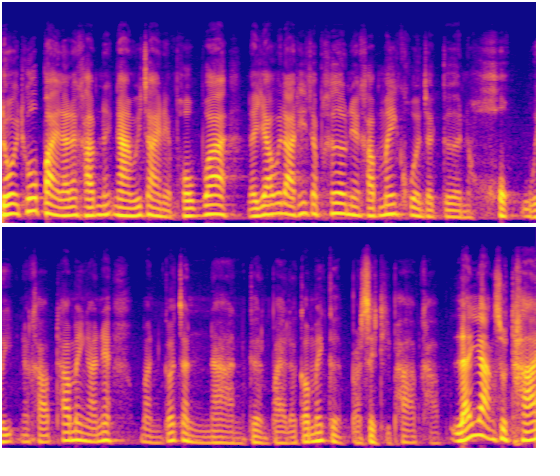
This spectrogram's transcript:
โดยทั่วไปแล้วนะครับงานวิจัยเนี่ยพบว่าระยะเวลาที่จะเพิ่มเนี่ยครับไม่ควรจะเกิน 6 วินะครับ ถ้าไม่งั้นเนี่ยมันก็จะนานเกินไปแล้วก็ไม่เกิดประสิทธิภาพครับ และอย่างสุดท้าย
